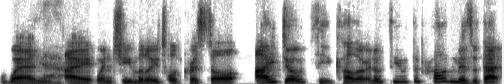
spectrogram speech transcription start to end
when Yeah. I when she literally told Crystal, "I don't see color. I don't see what the problem is with that."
